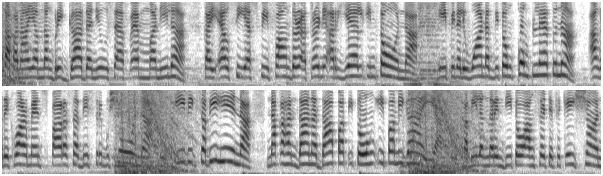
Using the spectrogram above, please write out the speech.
Sa panayam ng Brigada News FM Manila kay LCSP founder attorney Ariel Inton, ipinaliwanag nitong kompleto na ang requirements para sa distribusyon. Ibig sabihin na nakahanda na dapat itong ipamigay. Kabilang na rin dito ang certification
